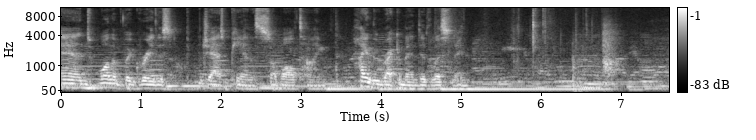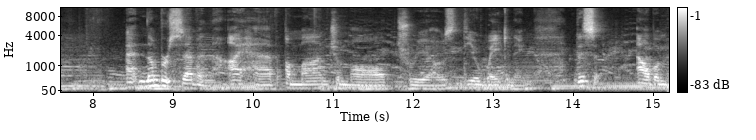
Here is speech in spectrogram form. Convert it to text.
and one of the greatest jazz pianists of all time. Highly recommended listening. Number seven, I have Ahmad Jamal Trio's The Awakening. This album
